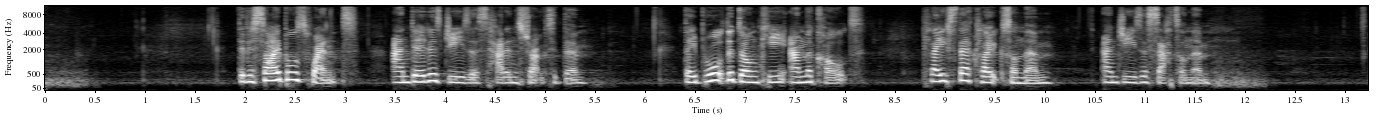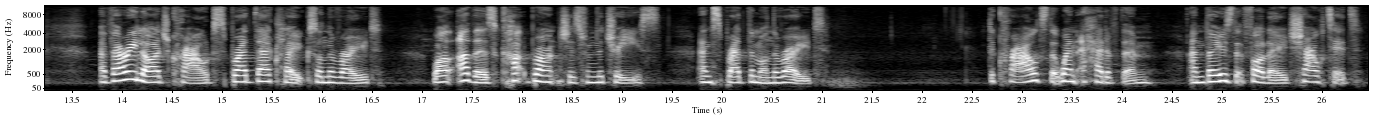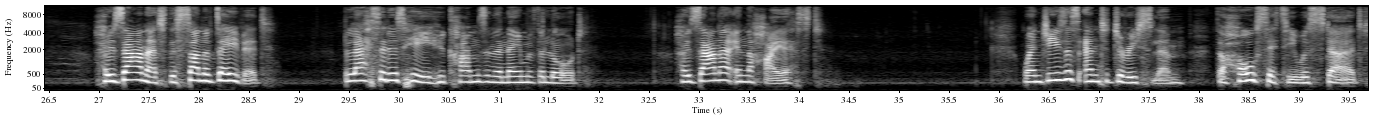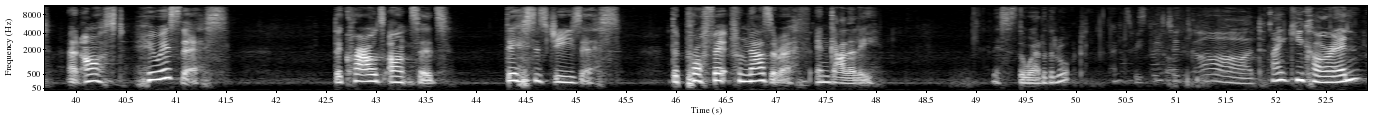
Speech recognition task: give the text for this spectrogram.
The disciples went and did as Jesus had instructed them. They brought the donkey and the colt, placed their cloaks on them, and Jesus sat on them. A very large crowd spread their cloaks on the road, while others cut branches from the trees and spread them on the road. The crowds that went ahead of them and those that followed shouted, Hosanna to the Son of David! Blessed is he who comes in the name of the Lord. Hosanna in the highest. When Jesus entered Jerusalem, the whole city was stirred and asked, Who is this? The crowds answered, This is Jesus, the prophet from Nazareth in Galilee. This is the word of the Lord. Thanks be to God. Thank you, Corinne.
